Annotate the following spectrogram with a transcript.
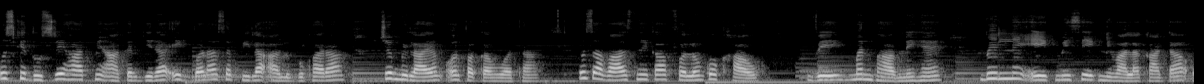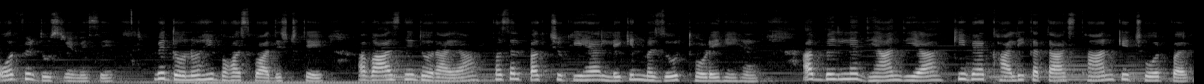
उसके दूसरे हाथ में आकर गिरा एक बड़ा सा पीला आलू बुखारा, जो मुलायम और पका हुआ था। उस आवाज़ ने कहा, फलों को खाओ। वे मन भावने हैं। बिल ने एक में से एक निवाला काटा और फिर दूसरे में से। वे दोनों ही बहुत स्वादिष्ट थे। आवाज़ ने दोहराया, फ़सल पक चुकी है, लेकिन मजदूर थोड़े ही हैं। अब बिल ने ध्यान दिया कि वह खाली कतार स्थान के छोर पर,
